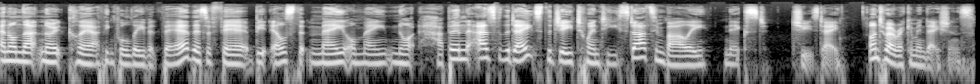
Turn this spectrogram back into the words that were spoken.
And on that note, Claire, I think we'll leave it there. There's a fair bit else that may or may not happen. As for the dates, the G20 starts in Bali next Tuesday. On to our recommendations.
